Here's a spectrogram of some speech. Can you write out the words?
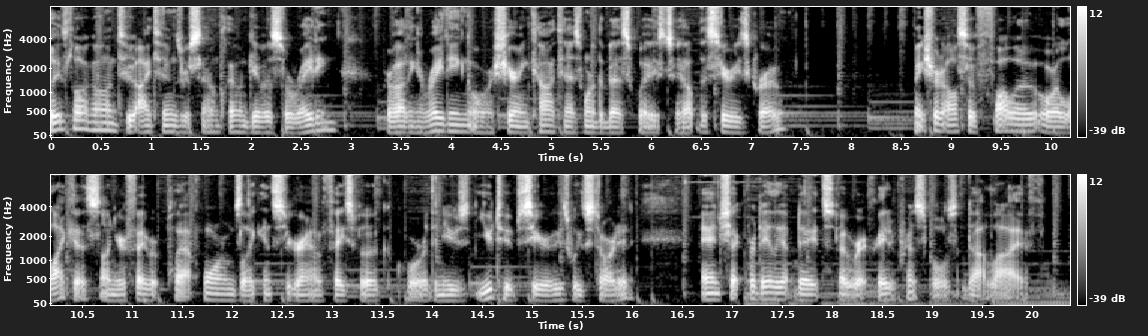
please log on to iTunes or SoundCloud and give us a rating. Providing a rating or sharing content is one of the best ways to help the series grow. Make sure to also follow or like us on your favorite platforms like Instagram, Facebook, or the new YouTube series we've started. And check for daily updates over at creativeprinciples.live.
